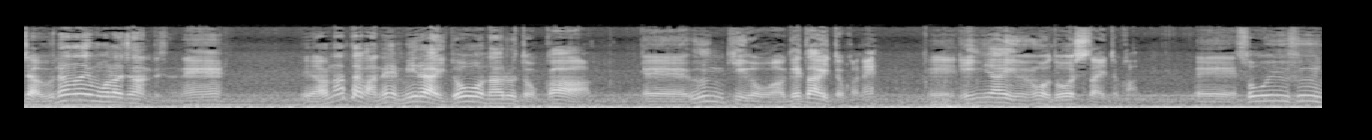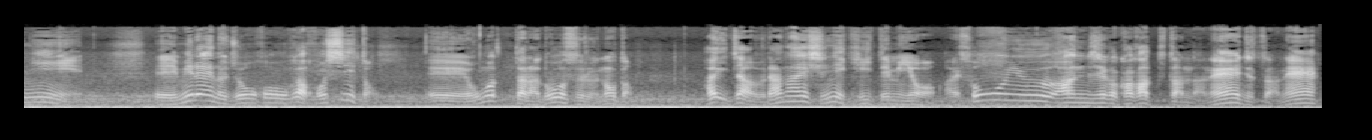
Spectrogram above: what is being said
じゃあ、占いも同じなんですよね。えあなたがね、未来どうなるとか、え運気を上げたいとかね、え恋愛運をどうしたいとか、えそういう風に、え未来の情報が欲しいと、え思ったらどうするのと。はい、じゃあ占い師に聞いてみよう。そういう暗示がかかってたんだね、実はね。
